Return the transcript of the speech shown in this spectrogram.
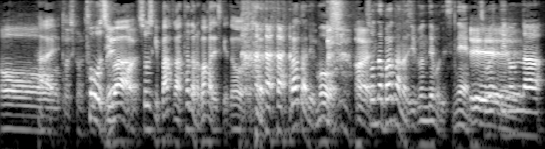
ああ、はい確かにそう当。時は、正直バカ、ただのバカですけど、バカでも、はいそんなバカな自分でもですね、ええそうやっていろんな、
